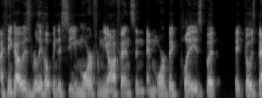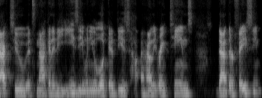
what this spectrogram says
I think I was really hoping to see more from the offense and, and more big plays, but it goes back to it's not going to be easy when you look at these highly ranked teams that they're facing.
